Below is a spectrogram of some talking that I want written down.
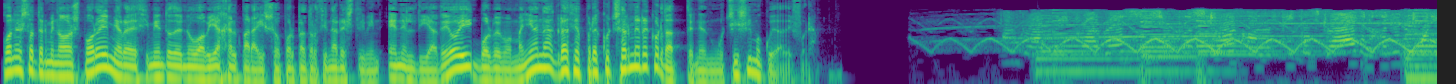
Con esto terminamos por hoy. Mi agradecimiento de nuevo a Viaje al Paraíso por patrocinar streaming en el día de hoy. Volvemos mañana. Gracias por escucharme. Recordad, tened muchísimo cuidado y fuera. Progress, Progress, Historic on People's Drive and 120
